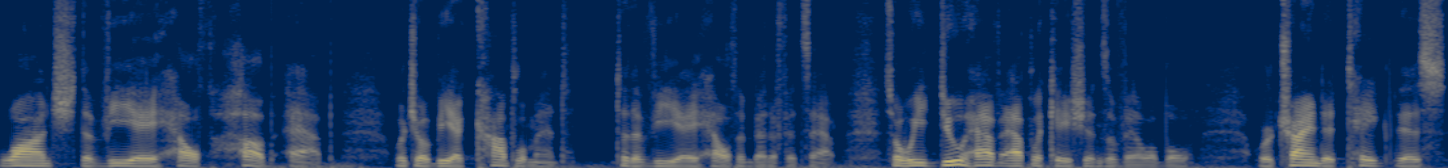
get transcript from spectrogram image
launch the VA Health Hub app, which will be a complement to the VA Health and Benefits app. So we do have applications available. We're trying to take this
